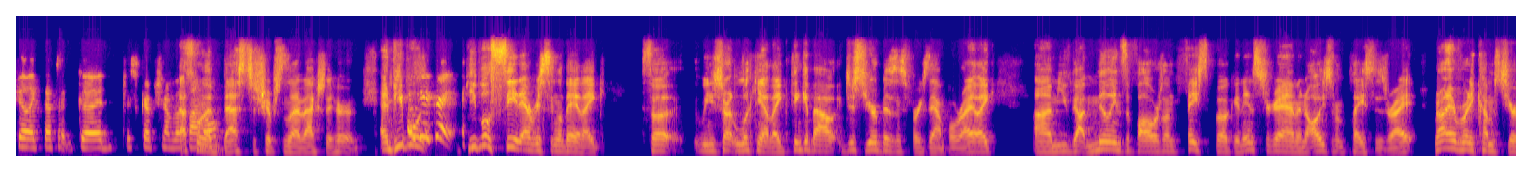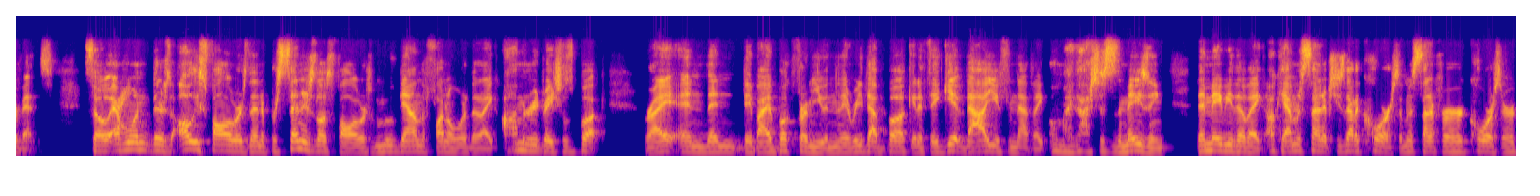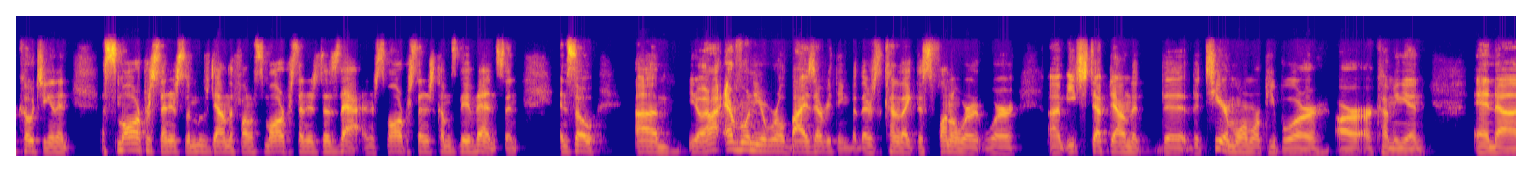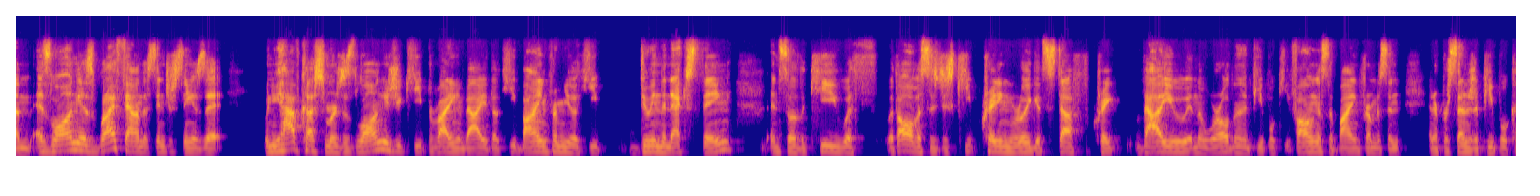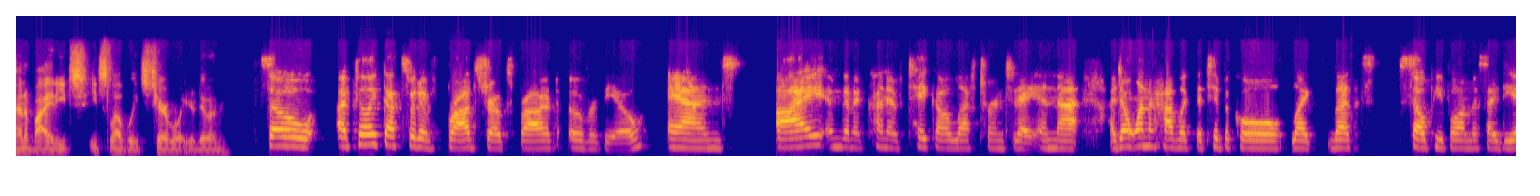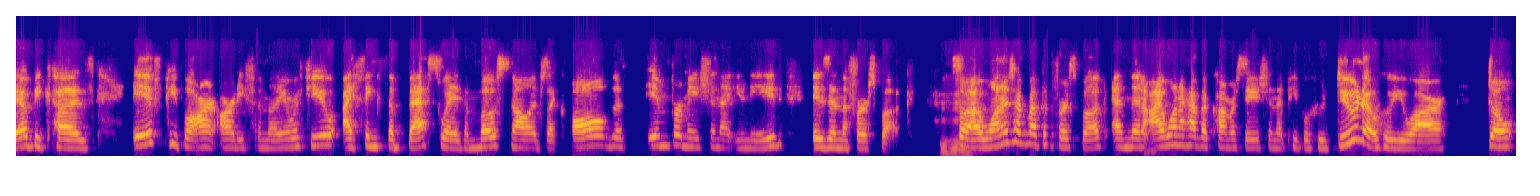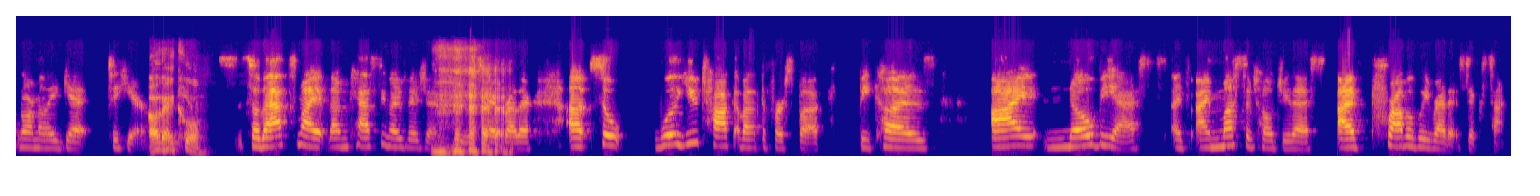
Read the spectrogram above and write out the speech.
feel like that's a good description of a that's funnel? one of the best descriptions i've actually heard. And people okay, people see it every single day like so when you start looking at like think about just your business for example right? Like um, you've got millions of followers on Facebook and Instagram and all these different places, right? Not everybody comes to your events. So everyone, there's all these followers. Then a percentage of those followers move down the funnel where they're like, oh, I'm gonna read Rachel's book, right? And then they buy a book from you and they read that book. And if they get value from that, like, oh my gosh, this is amazing. Then maybe they're like, okay, I'm gonna sign up. She's got a course. I'm gonna sign up for her course or her coaching. And then a smaller percentage so moves down the funnel, smaller percentage does that, and a smaller percentage comes to the events. And and so um, you know, not everyone in your world buys everything, but there's kind of like this funnel where where um, each step down the the the tier, more and more people are are, are coming in. And um, as long as what I found that's interesting is that when you have customers, as long as you keep providing a value, they'll keep buying from you, they'll keep doing the next thing. And so the key with with all of us is just keep creating really good stuff, create value in the world, and then people keep following us, they're buying from us, and and a percentage of people kind of buy at each each level, each tier of what you're doing. So I feel like that's sort of broad strokes, broad overview. And I am going to kind of take a left turn today in that I don't want to have like the typical, like, let's sell people on this idea because if people aren't already familiar with you, I think the best way, the most knowledge, like all the information that you need is in the first book. Mm-hmm. So I want to talk about the first book and then I want to have a conversation that people who do know who you are don't normally get to hear. Okay, cool so that's my i'm casting my vision to you today, brother uh, so will you talk about the first book because i no bs I, I must have told you this i've probably read it six times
